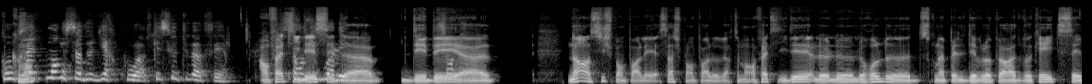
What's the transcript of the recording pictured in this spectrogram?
Concrètement, ça veut dire quoi? Qu'est-ce que tu vas faire? En fait, l'idée, c'est de- d'aider. Euh, Non, si je peux en parler. Ça, je peux en parler ouvertement. En fait, l'idée, le, le, le rôle de, de ce qu'on appelle développeur advocate, c'est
